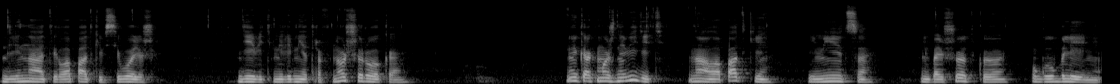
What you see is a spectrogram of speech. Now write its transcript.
длина этой лопатки всего лишь 9 мм, но широкая. Ну и как можно видеть, на лопатке имеется небольшое такое углубление.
